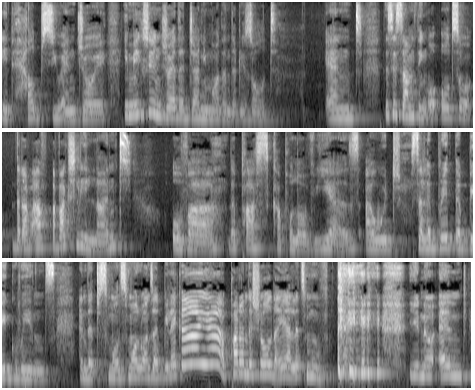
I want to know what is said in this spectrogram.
it helps you enjoy, it makes you enjoy the journey more than the result and this is something also that I've, I've, actually learned over the past couple of years. I would celebrate the big wins and the small small ones. I'd be like ah yeah pat on the shoulder. Yeah let's move. You know and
